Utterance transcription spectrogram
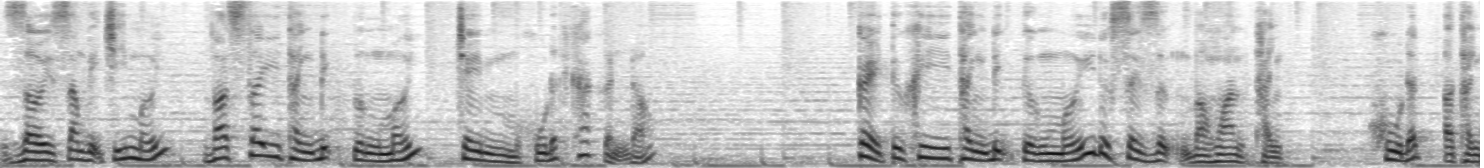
rời sang vị trí mới và xây thành định tường mới trên một khu đất khác gần đó. Kể từ khi thành định tường mới được xây dựng và hoàn thành, khu đất ở thành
